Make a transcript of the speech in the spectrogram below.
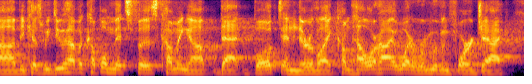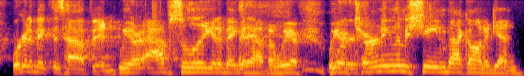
uh, because we do have a couple mitzvahs coming up that booked, and they're like, "Come hell or high water, we're moving forward, Jack. We're going to make this happen. We are absolutely going to make it happen. We are we are turning the machine back on again."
